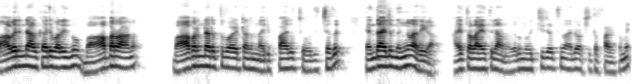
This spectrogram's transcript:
വാവരിന്റെ ആൾക്കാർ പറയുന്നു ബാബറാണ്. ബാബറിന്റെ അടുത്ത് പോയിട്ടാണ് നരിപ്പാൽ ചോദിച്ചത്. എന്തായാലും നിങ്ങളറിയുക ആയിരത്തി തൊള്ളായിരത്തിലാണ് വെറും നൂറ്റി ഇരുപത്തി നാല് വർഷത്തെ പഴക്കമേ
